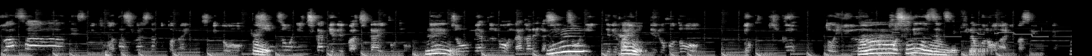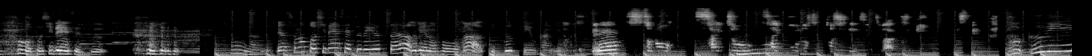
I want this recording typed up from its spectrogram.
噂ですけど、私はしたことないんですけど、い。心臓に近ければ近いほど、うん。で静脈の流れが心臓に行ってれば行ってるほど、よく効くという都市伝説的なものがありますよね。もう都市伝説。そうなんです。じゃあその都市伝説で言ったら腕の方が効くっていう感じなんですね。その最長うん、最高の都市伝説は首ですね。あ、首？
